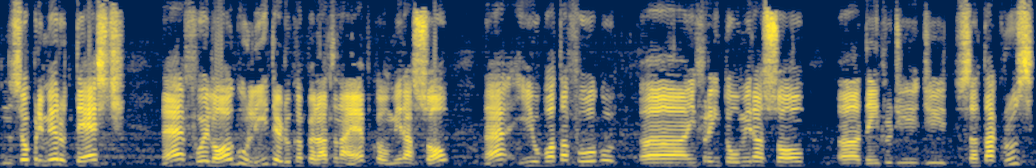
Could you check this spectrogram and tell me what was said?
no seu primeiro teste, né, foi logo o líder do campeonato na época, o Mirassol, né, e o Botafogo uh, enfrentou o Mirassol uh, dentro de, de, Santa Cruz,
